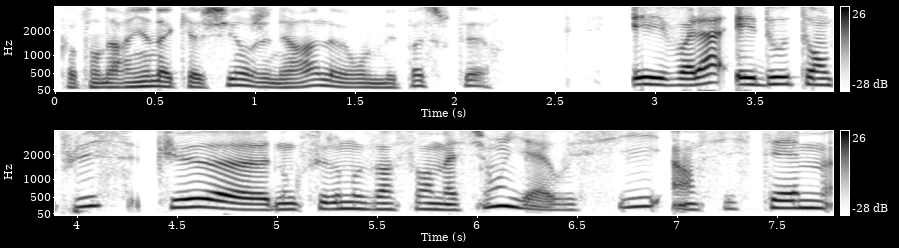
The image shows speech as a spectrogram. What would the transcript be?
quand on n'a rien à cacher, en général, on le met pas sous terre. Et voilà, et d'autant plus que, euh, donc selon nos informations, il y a aussi un système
